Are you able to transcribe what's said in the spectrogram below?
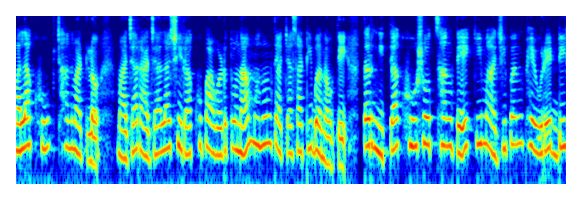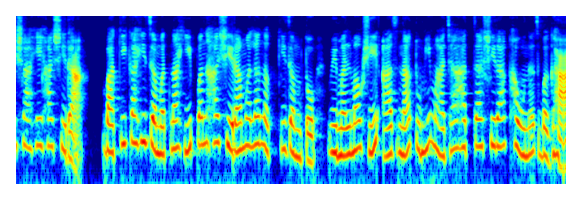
मला खूप छान वाटलं. माझ्या राजाला शिरा खूप आवडतो ना म्हणून त्याच्यासाठी बनवते. तर नित्या खुश होत सांगते की माझी पण फेवरेट डिश आहे हा शिरा. बाकी काही जमत नाही पण हा शिरा मला नक्की जमतो. विमल मावशी आज ना तुम्ही माझ्या हातचा शिरा खाऊनच बघा.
